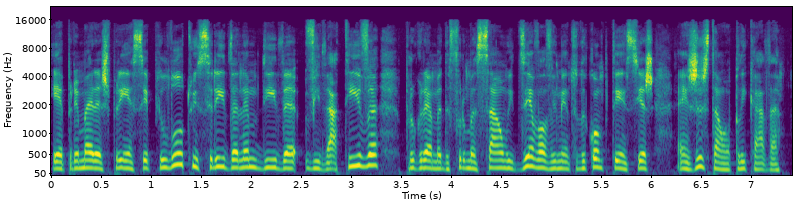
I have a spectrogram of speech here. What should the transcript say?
É a primeira experiência piloto inserida na medida Vida Ativa, programa de formação e desenvolvimento de competências em gestão aplicada.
